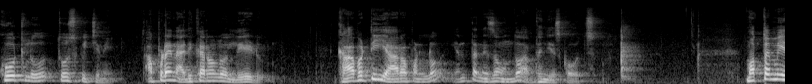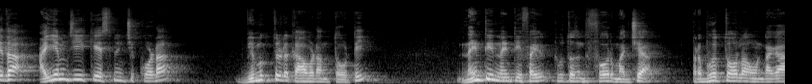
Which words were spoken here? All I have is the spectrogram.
కోర్టులు తోసిపిచ్చినాయి. అప్పుడైనా అధికారంలో లేడు. కాబట్టి ఈ ఆరోపణలో ఎంత నిజం ఉందో అర్థం చేసుకోవచ్చు. మొత్తం మీద ఐఎంజీ కేసు నుంచి కూడా విముక్తుడు కావడంతో nineteen ninety five two thousand four మధ్య ప్రభుత్వంలో ఉండగా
